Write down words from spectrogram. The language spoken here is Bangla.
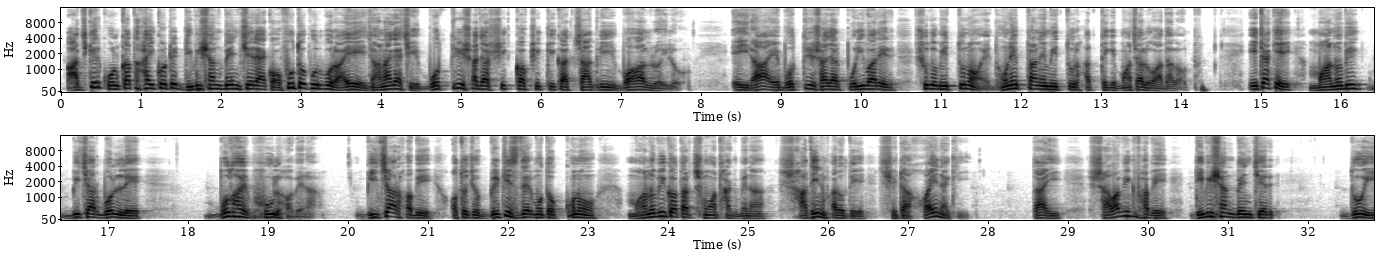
আজকের কলকাতা হাইকোর্টের ডিভিশন বেঞ্চের এক অভূতপূর্ব রায়ে জানা গেছে, বত্রিশ হাজার শিক্ষক শিক্ষিকার চাকরি বহাল রইল। এই রায় বত্রিশ হাজার পরিবারের শুধু মৃত্যু নয়, ধনে প্রাণে মৃত্যুর হাত থেকে বাঁচালো আদালত। এটাকে মানবিক বিচার বললে বোধহয় ভুল হবে না। বিচার হবে, অথচ ব্রিটিশদের মতো কোনো মানবিকতার ছোঁয়া থাকবে না। স্বাধীন ভারতে সেটা হয় নাকি? তাই স্বাভাবিকভাবে ডিভিশন বেঞ্চের দুই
